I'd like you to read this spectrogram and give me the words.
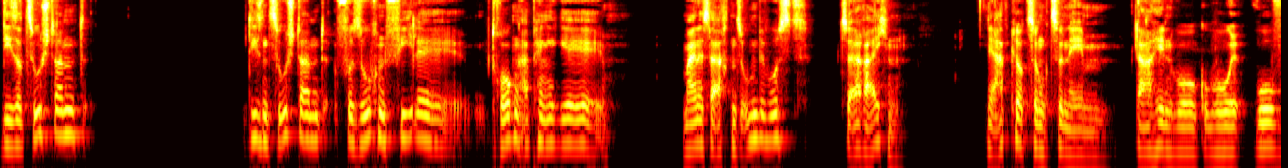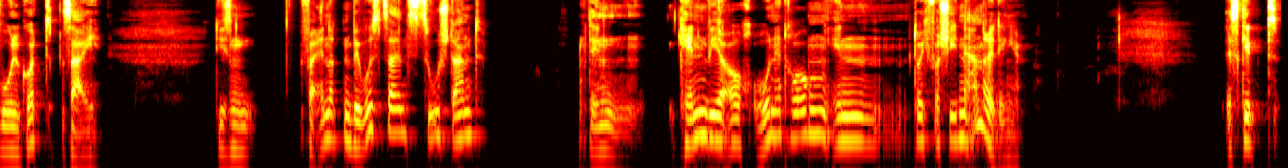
Dieser Zustand, diesen Zustand versuchen viele Drogenabhängige meines Erachtens unbewusst zu erreichen eine Abkürzung zu nehmen, dahin, wo, wo, wo wohl Gott sei. Diesen veränderten Bewusstseinszustand, den kennen wir auch ohne Drogen in, durch verschiedene andere Dinge. Es gibt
